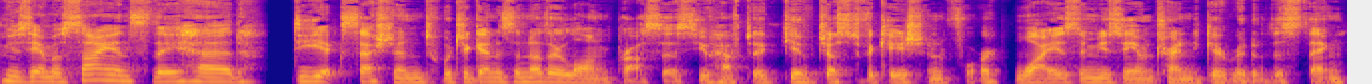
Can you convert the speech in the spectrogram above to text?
Museum of Science, they had deaccessioned, which again is another long process. You have to give justification for why is the museum trying to get rid of this thing.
